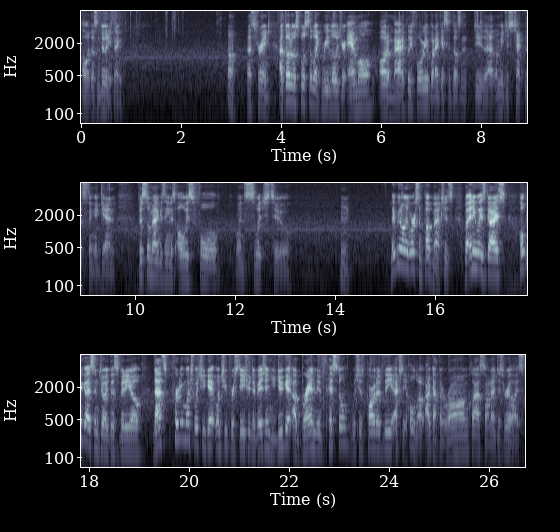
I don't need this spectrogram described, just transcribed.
Oh, it doesn't do anything. Oh, that's strange. I thought it was supposed to, like, reload your ammo automatically for you, but I guess it doesn't do that. Let me just check this thing again. Pistol magazine is always full when switched to... Hmm. Maybe it only works in pub matches. But anyways, guys, hope you guys enjoyed this video. That's pretty much what you get once you prestige your division. You do get a brand new pistol, which is part of the... Actually, hold up. I got the wrong class on. I just realized.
